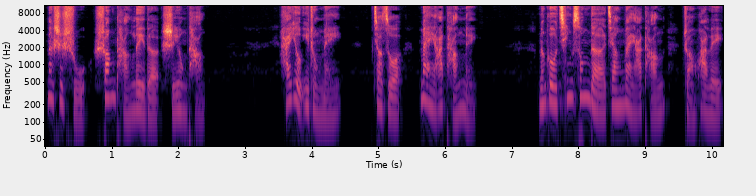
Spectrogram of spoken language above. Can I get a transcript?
那是属双糖类的食用糖。还有一种酶叫做麦芽糖酶，能够轻松的将麦芽糖转化为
